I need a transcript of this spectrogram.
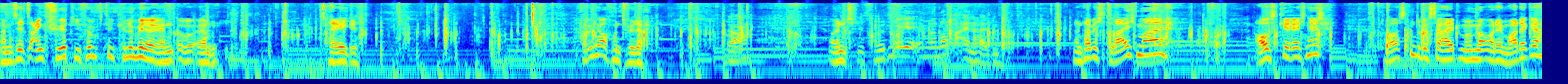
haben sie jetzt eingeführt, die 15 Kilometer Renn, ähm, Regel. Habe ich auch von Twitter. Ja, Und das würden wir ja immer noch einhalten. dann habe ich gleich mal ausgerechnet, Thorsten, du bist ja halb Mathematiker,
